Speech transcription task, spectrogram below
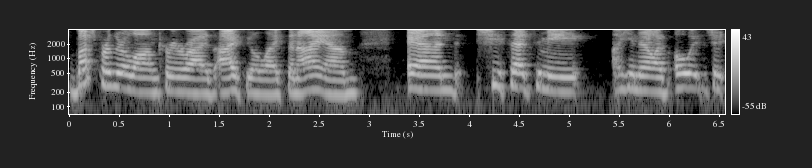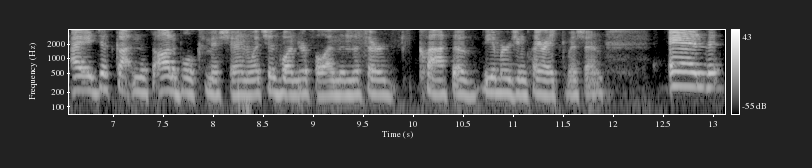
much further along career wise, I feel like, than I am. And she said to me, "Oh, you know, I've always, I had just gotten this Audible commission, which is wonderful. I'm in the third class of the Emerging Playwrights Commission. And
